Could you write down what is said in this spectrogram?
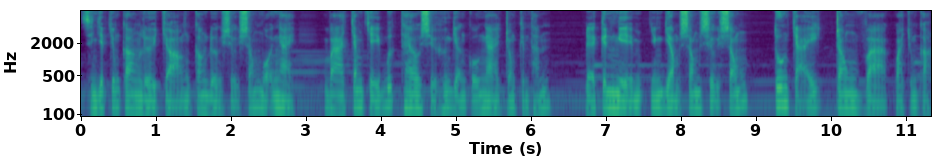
Xin giúp chúng con lựa chọn con đường sự sống mỗi ngày và chăm chỉ bước theo sự hướng dẫn của Ngài trong Kinh Thánh để kinh nghiệm những dòng sông sự sống tuôn chảy trong và qua chúng con.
